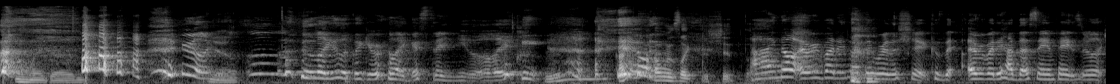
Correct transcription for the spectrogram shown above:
Oh my god! You're like, Yes. like you look like you were like estreñido. Like, I thought I was like the shit though. I know everybody thought they were the shit because everybody had that same face. They're like.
